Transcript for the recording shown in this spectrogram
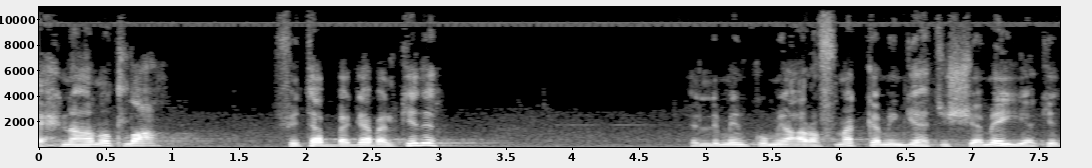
إحنا هنطلع في تبة جبل كده اللي منكم يعرف مكة من جهة الشامية كده.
